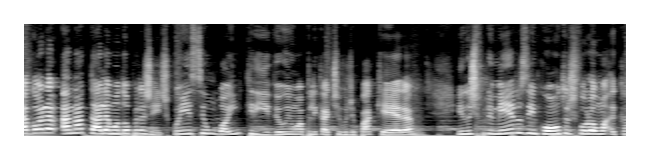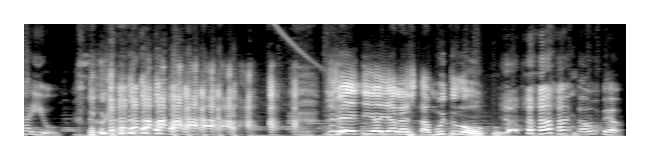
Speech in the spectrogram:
Agora, a Natália mandou pra gente. Conheci um boy incrível em um aplicativo de paquera. E nos primeiros encontros foram... Caiu. Gente, eu e ela está muito louco. tá bom mesmo.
